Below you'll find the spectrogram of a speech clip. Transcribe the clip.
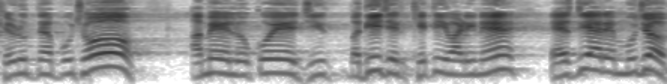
ખેડૂતને પૂછો, અમે લોકોએ જી, બધી જ ખેતીવાડીને એસડીઆરએમ મુજબ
